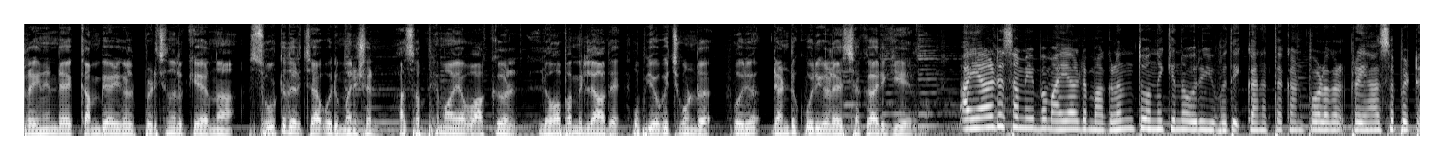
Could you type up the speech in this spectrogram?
ട്രെയിനിന്റെ കമ്പിയഴികൾ പിടിച്ചു നിൽക്കുകയെന്ന സൂട്ട് ധരിച്ച ഒരു മനുഷ്യൻ അസഭ്യമായ വാക്കുകൾ ലോഭമില്ലാതെ ഉപയോഗിച്ചുകൊണ്ട് ഒരു രണ്ട് കൂലികളെ ശകാരിക്കുകയായിരുന്നു. അയാളുടെ സമീപം അയാളുടെ മകളെന്ന് തോന്നിക്കുന്ന ഒരു യുവതി കനത്ത കൺപോളകൾ പ്രയാസപ്പെട്ട്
